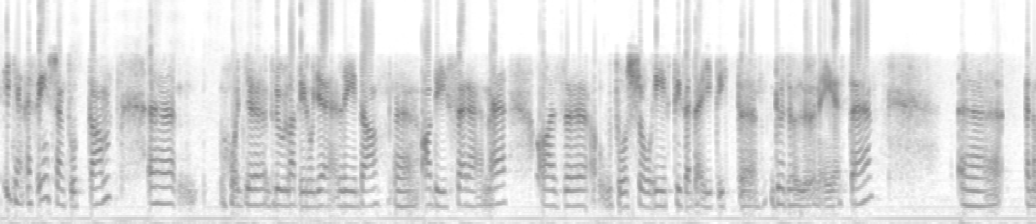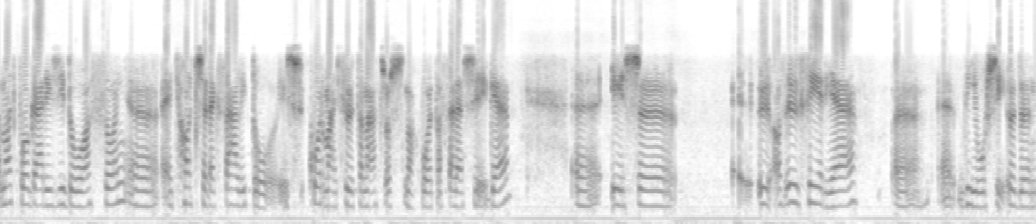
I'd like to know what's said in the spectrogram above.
Igen, ezt én sem tudtam, hogy Brüll Adél, ugye Léda Adi szerelme, az utolsó évtizedeit itt Gödöllőn érte. Ez a nagypolgári zsidó asszony egy hadsereg szállító és kormányfőtanácsosnak volt a felesége, és ő, az ő férje e, Diósi Ödön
